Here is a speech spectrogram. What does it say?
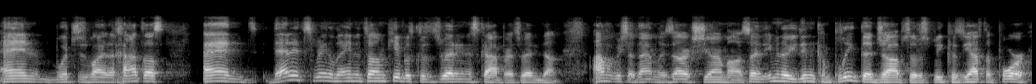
and which is why the chatas, and then it's sprinkled the Einaton kibbutz because it's ready in the scupper, it's ready done. Even though you didn't complete the job, so to speak, because you have to pour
